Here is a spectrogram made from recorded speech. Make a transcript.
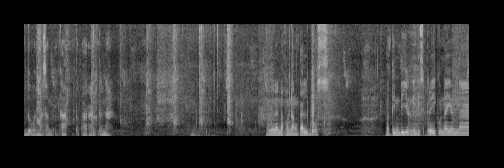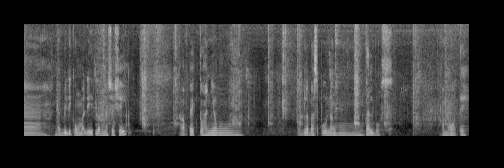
doon na sa may kanto para ito na. Nawalan ako ng talbos. Matindi yung inispray ko na yun na nabili kong maliit lang na sachet. Apektuhan yung paglabas po ng talbos. Kamote.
